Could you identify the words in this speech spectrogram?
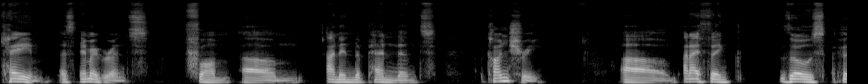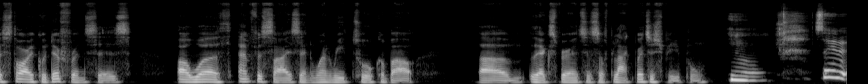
came as immigrants from um, an independent country. Um, and I think those historical differences are worth emphasizing when we talk about um, the experiences of Black British people. Mm. So,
